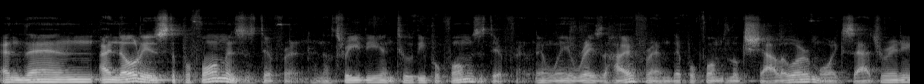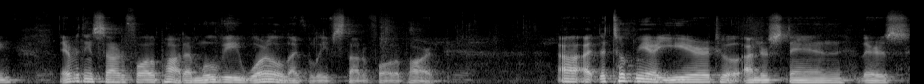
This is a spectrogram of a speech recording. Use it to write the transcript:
And then I noticed the performance is different. You know, 3D and 2D performance is different. And when you raise the higher frame, the performance looks shallower, more exaggerating. Everything started to fall apart. That movie world, I believe, started to fall apart. Uh, it took me a year to understand there's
